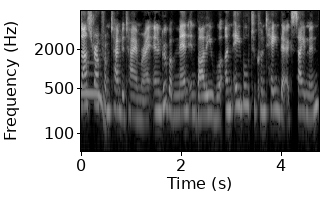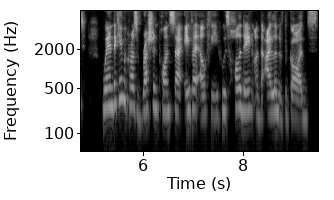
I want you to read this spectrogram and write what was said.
starstruck from time to time, right? And a group of men in Bali were unable to contain their excitement when they came across Russian porn star Eva Elfie, who's holidaying on the island of the gods.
